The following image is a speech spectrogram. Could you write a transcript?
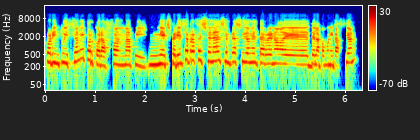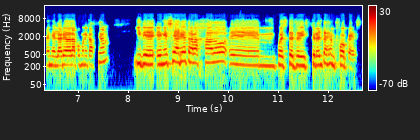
por, intuición y por corazón, Mapi. Mi experiencia profesional siempre ha sido en el terreno de, la comunicación, en el área de la comunicación, y de, en ese área he trabajado em, pues desde diferentes enfoques.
